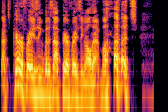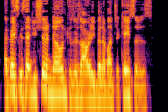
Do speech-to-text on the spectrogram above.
that's paraphrasing, but it's not paraphrasing all that much. I basically said you should have known because there's already been a bunch of cases.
